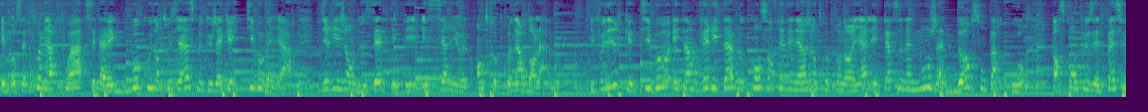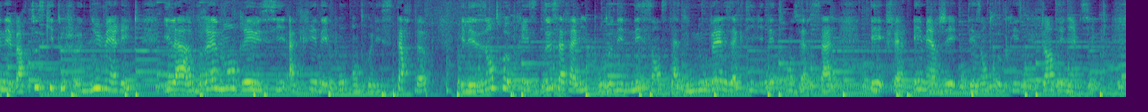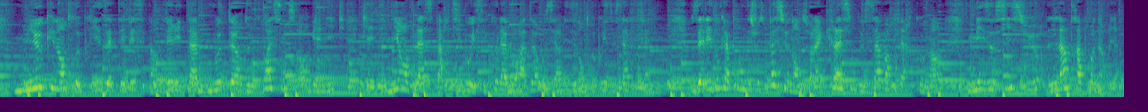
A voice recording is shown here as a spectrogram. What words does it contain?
Et pour cette première fois, c'est avec beaucoup d'enthousiasme que j'accueille Thibaut Bayard, dirigeant de ZTP et Serial Entrepreneur dans l'âme. Il faut dire que Thibaut est un véritable concentré d'énergie entrepreneuriale et personnellement j'adore son parcours parce qu'en plus d'être passionné par tout ce qui touche au numérique, il a vraiment réussi à créer des ponts entre les startups et les entreprises de sa famille pour donner naissance à de nouvelles activités transversales et faire émerger des entreprises du 21e siècle. Mieux qu'une entreprise, ZTP c'est un véritable moteur de croissance organique qui a été mis en place par Thibaut et ses collaborateurs au service des entreprises de sa famille. Vous allez donc apprendre des choses passionnantes sur la création de savoir-faire commun, mais aussi sur l'intrapreneuriat.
